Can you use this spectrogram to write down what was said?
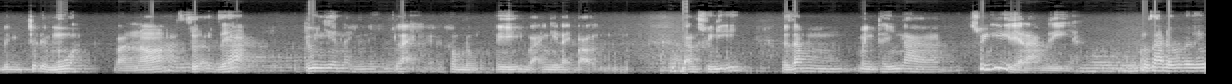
mình chỗ để mua và nó số lượng giới hạn tuy nhiên anh lại không đồng ý và anh ấy lại bảo đang suy nghĩ. Thực ra mình thấy là suy nghĩ để làm gì nhỉ? Thực ra đối với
